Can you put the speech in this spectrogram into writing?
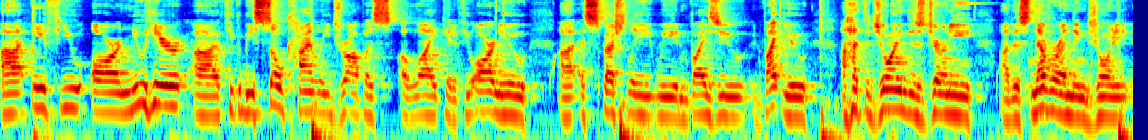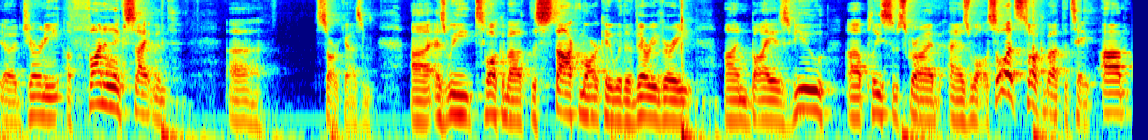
Uh, if you are new here, uh, if you could be so kindly drop us a like, and if you are new, uh, especially we advise you invite you uh, to join this journey, this never-ending journey journey of fun and excitement. sarcasm uh, as we talk about the stock market with a very, very unbiased view. Uh, please subscribe as well. So let's talk about the tape. Um,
